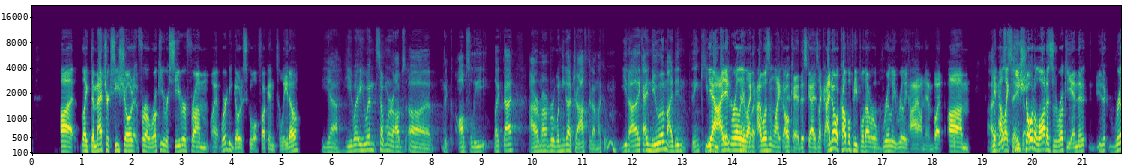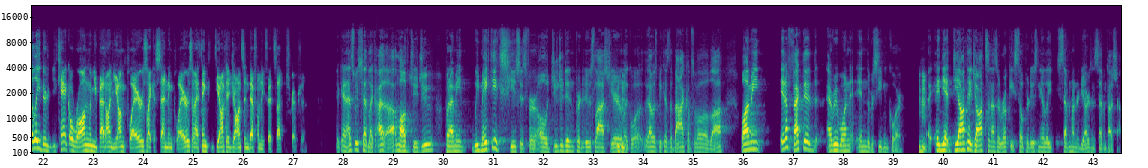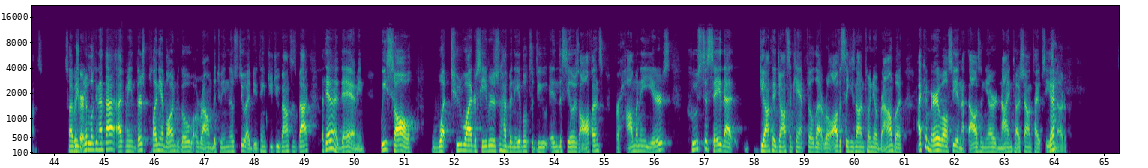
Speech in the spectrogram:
uh, like the metrics he showed for a rookie receiver from uh, where did he go to school? Fucking Toledo. Yeah, he went he went somewhere obs- uh like obsolete like that. I remember when he got drafted, I'm like, mm, you know, like I knew him. I didn't think he. Yeah, I didn't really like. But, I wasn't like, okay, this guy's like. I know a couple people that were really, really high on him, but um, I yeah, like he though, showed a lot as a rookie, and there, really, there, you can't go wrong when you bet on young players, like ascending players, and I think Diontae Johnson definitely fits that description. Again, as we said, like I, I love Juju, but I mean, we make the excuses for oh, Juju didn't produce last year, mm-hmm. like well, that was because the backups, blah blah blah. Well, I mean, it affected everyone in the receiving corps, mm-hmm. and yet Diontae Johnson as a rookie still produced nearly 700 yards and seven touchdowns. So I mean, sure. you're looking at that. I mean, there's plenty of volume to go around between those two. I do think Juju bounces back. At the end of the day, I mean, we saw what two wide receivers have been able to do in the Steelers offense for how many years. Who's to say that Diontae Johnson can't fill that role? Obviously, he's not Antonio Brown, but I can very well see an a thousand yard, nine touchdown type season yeah. out of him.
